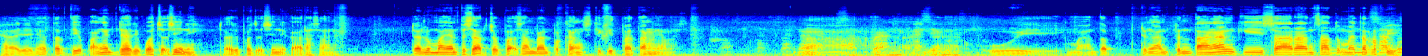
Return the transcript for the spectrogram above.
Kayaknya tertiup angin dari pojok sini dari pojok sini ke arah sana. Dan lumayan besar. Coba sampean pegang sedikit batangnya mas. Nah, nah wih mantap dengan bentangan kisaran satu meter lebih.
